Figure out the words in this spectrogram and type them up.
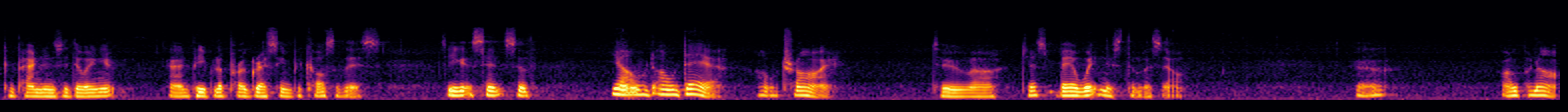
companions are doing it, and people are progressing because of this. So you get a sense of, yeah, I will, I will dare, I will try to uh, just bear witness to myself. Yeah? Open up.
